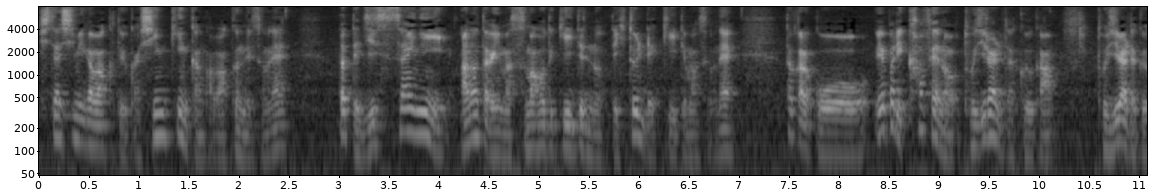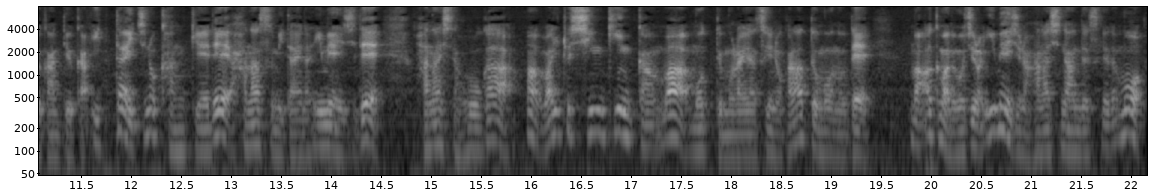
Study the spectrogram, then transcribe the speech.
親しみが湧くというか親近感が湧くんですよね。だって実際にあなたが今スマホで聞いてるのって一人で聞いてますよね。だからこうやっぱりカフェの閉じられた空間閉じられた空間っていうか1対1の関係で話すみたいなイメージで話した方が、まあ、割と親近感は持ってもらいやすいのかなと思うので、まあ、あくまでもちろんイメージの話なんですけども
